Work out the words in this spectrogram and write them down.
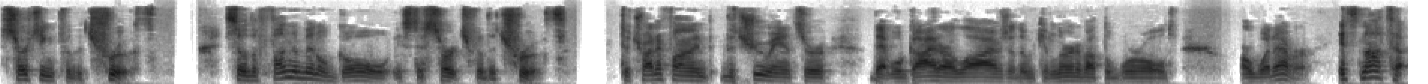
searching for the truth. So the fundamental goal is to search for the truth, to try to find the true answer that will guide our lives or that we can learn about the world or whatever. It's not to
